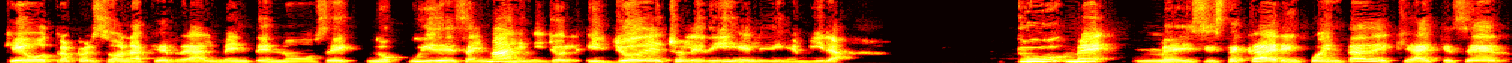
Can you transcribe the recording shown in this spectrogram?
que otra persona que realmente no, se, no cuide esa imagen. Y yo, y yo de hecho le dije, le dije, mira, tú me, me hiciste caer en cuenta de que hay que ser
